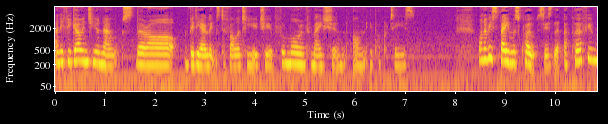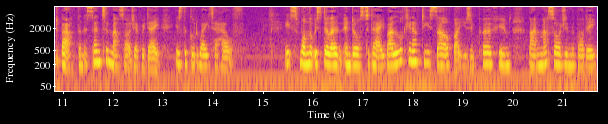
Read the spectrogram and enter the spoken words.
And if you go into your notes, there are video links to follow to YouTube for more information on Hippocrates. One of his famous quotes is that a perfumed bath and a scented massage every day is the good way to health. It's one that we still endorse today. By looking after yourself, by using perfumes, by massaging the body,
